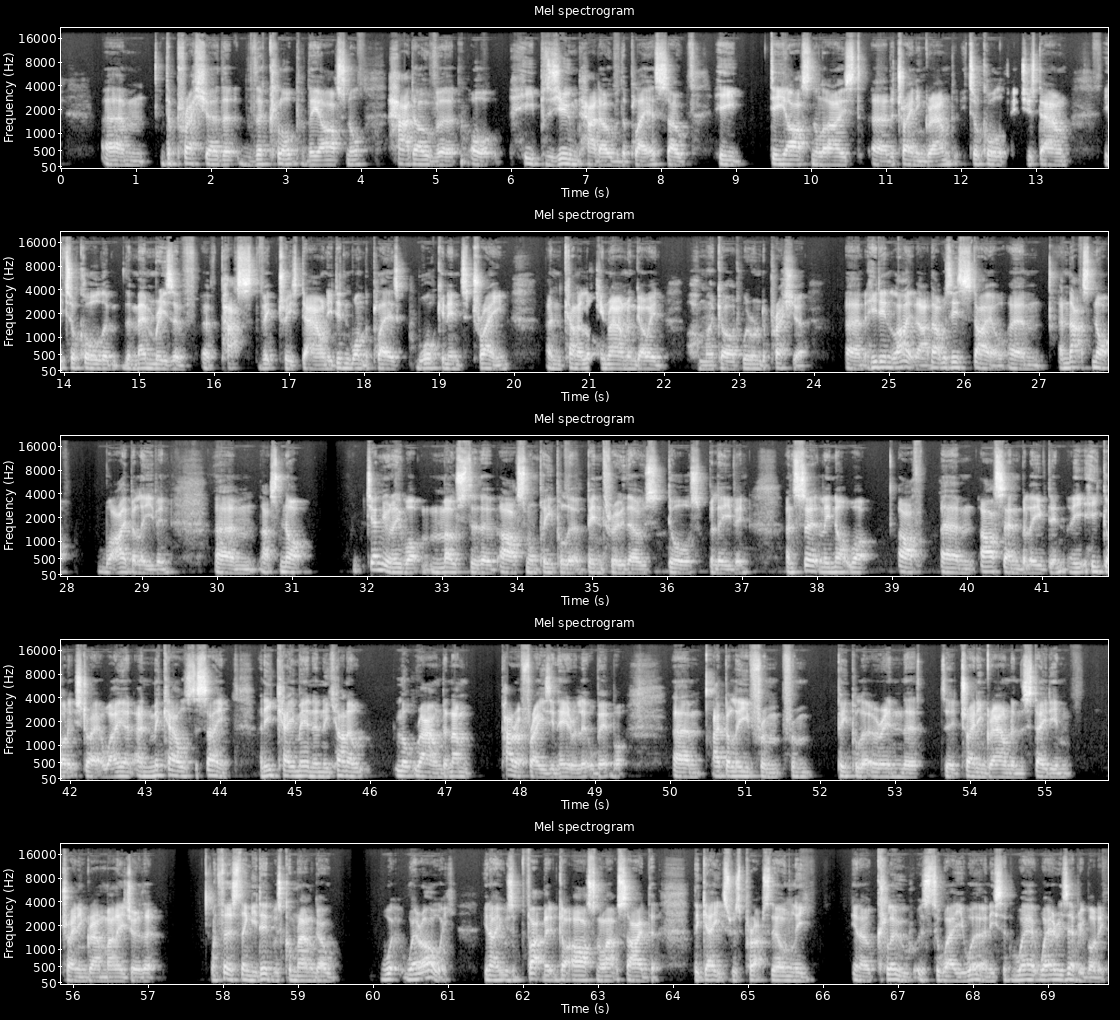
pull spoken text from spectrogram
um, the pressure that the club, the Arsenal, had over, or he presumed had over the players. So he de-Arsenalized uh, the training ground. He took all the pictures down. He took all the, the memories of, of past victories down. He didn't want the players walking in to train and kind of looking around and going, "Oh my God, we're under pressure." Um, he didn't like that. That was his style, um, and that's not what I believe in. Um, that's not genuinely what most of the Arsenal people that have been through those doors believe in, and certainly not what Arth- um, Arsene believed in. He, he, got it straight away, and, and Mikel's the same. And he came in and he kind of looked round, and I'm paraphrasing here a little bit, but um, I believe from from people that are in the the training ground and the stadium training ground manager that the first thing he did was come around and go, where are we? You know, it was the fact that it got Arsenal outside the, the gates was perhaps the only, you know, clue as to where you were. And he said, where where is everybody?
